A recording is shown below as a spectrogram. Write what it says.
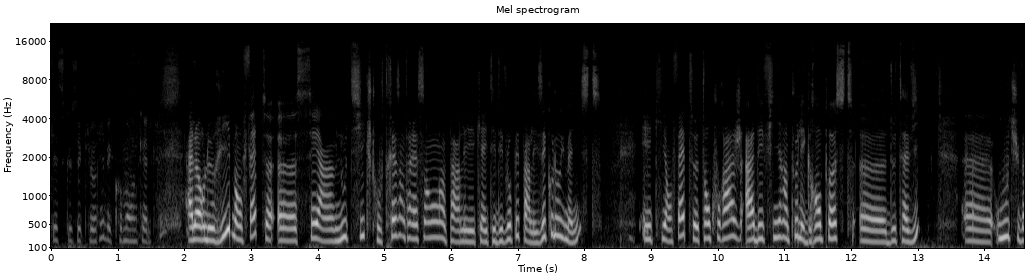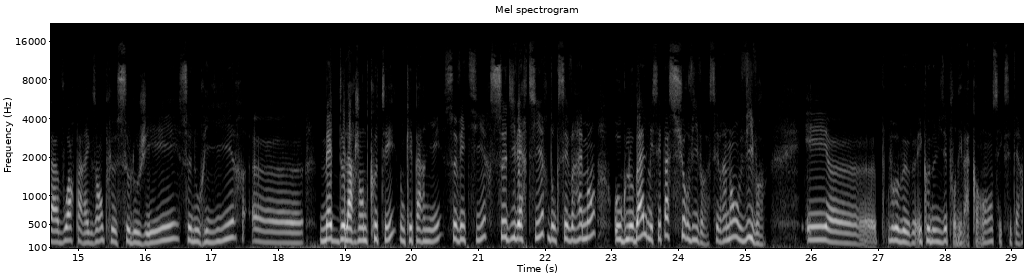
qu'est-ce que c'est que le RIB et comment on le calcule? Alors le RIB, en fait, euh, c'est un outil que je trouve très intéressant par les, qui a été développé par les écolo-humanistes et qui en fait t'encourage à définir un peu les grands postes euh, de ta vie. Euh, où tu vas avoir par exemple se loger, se nourrir, mettre de l'argent de côté, donc épargner, se vêtir, se divertir. Donc c'est vraiment au global, mais c'est pas survivre, c'est vraiment vivre et euh, pour, euh, économiser pour des vacances, etc.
